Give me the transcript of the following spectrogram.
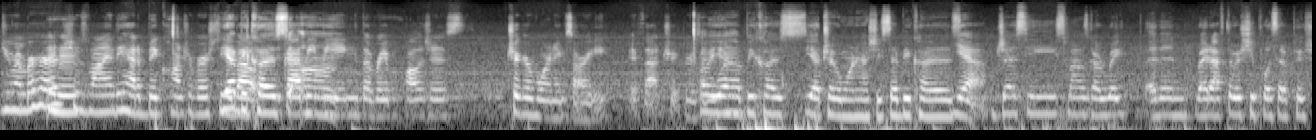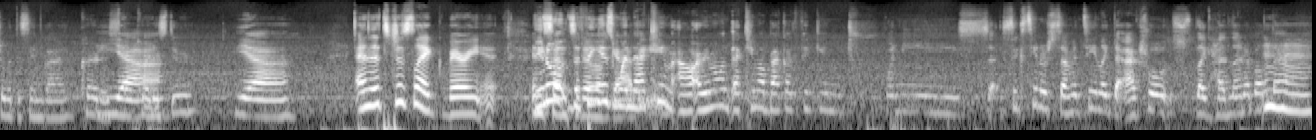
Do you remember her? Mhm. She was mine. They had a big controversy Yeah, about because, Gabby um, being the rape apologist. Trigger warning, sorry if that triggers Oh anyone. yeah, because yeah, trigger warning as she said because Yeah. Jessi Smiles got raped, and then right afterwards she posted a picture with the same guy, Curtis. Yeah. Curtis dude. Yeah. And it's just like very You know, the thing is, when that came out, I remember when that came out back, I think in 2016 or 17, like the actual like headline about that. Mhm.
